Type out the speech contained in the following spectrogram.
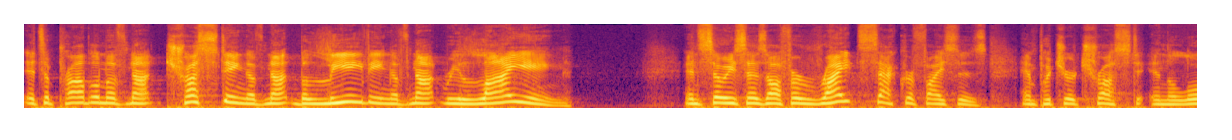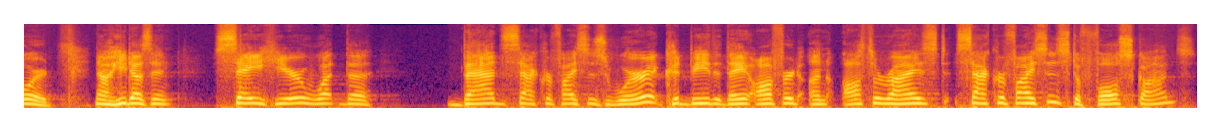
It's a problem of not trusting, of not believing, of not relying. And so he says, offer right sacrifices and put your trust in the Lord. Now, he doesn't say here what the bad sacrifices were. It could be that they offered unauthorized sacrifices to false gods.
